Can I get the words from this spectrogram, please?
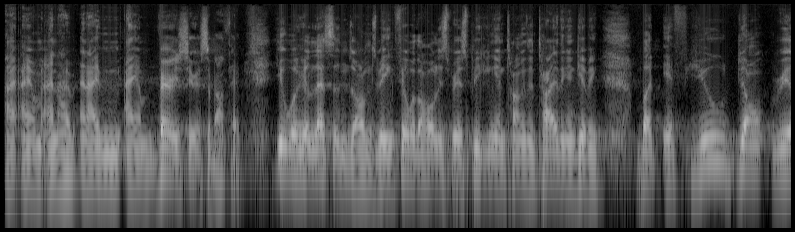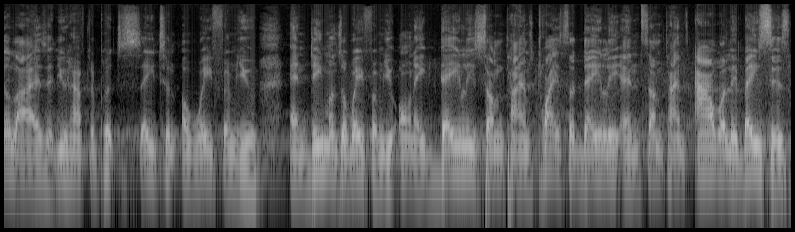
I, I, am, and, I, and I, I am very serious about that. You will hear lessons on being filled with the Holy Spirit, speaking in tongues, and tithing and giving. But if you don't realize that you have to put Satan away from you and demons away from you on a daily, sometimes twice a daily, and sometimes hourly basis,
